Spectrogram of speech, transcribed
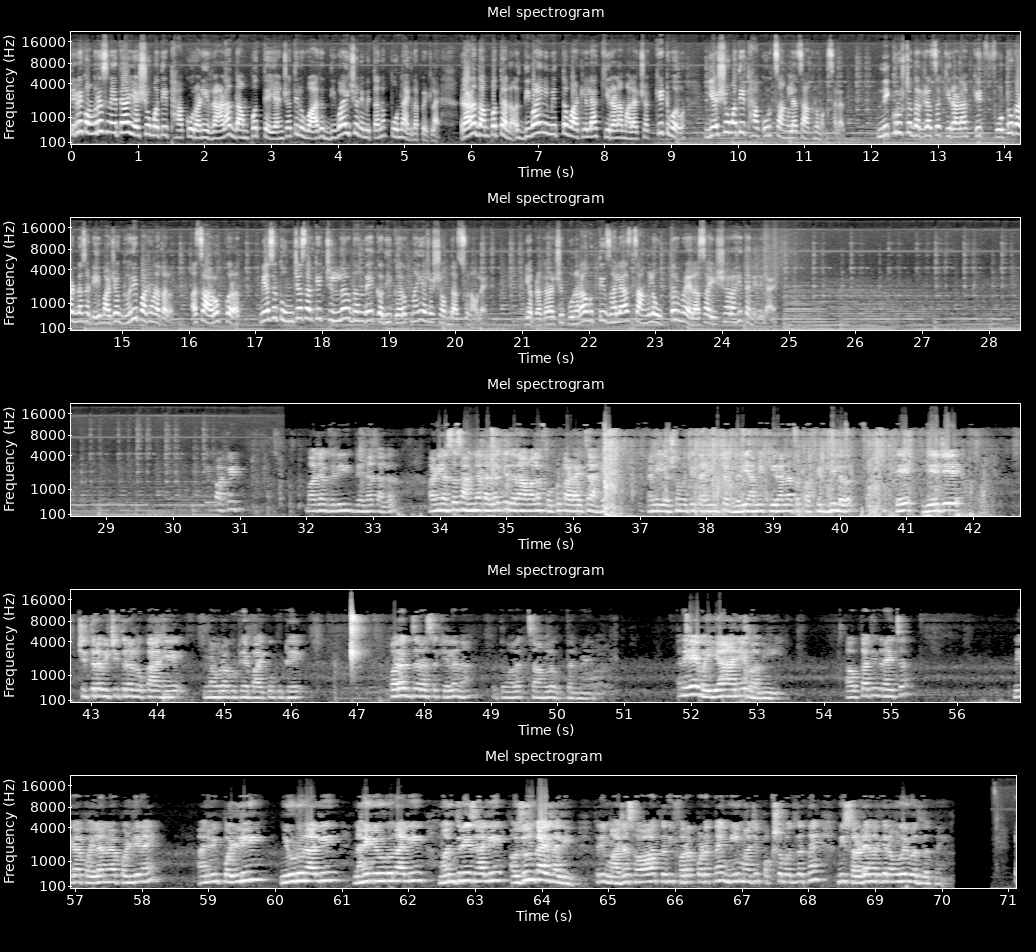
तिकडे काँग्रेस नेत्या यशोमती ठाकूर आणि राणा दाम्पत्य यांच्यातील वाद दिवाळीच्या निमित्तानं पुन्हा एकदा पेटलाय. राणा दाम्पत्यानं दिवाळीनिमित्त वाटलेल्या किराणा मालाच्या किटवरून यशोमती ठाकूर चांगल्याच आक्रमक झाल्यात निकृष्ट दर्जाचं किराणा किट फोटो काढण्यासाठी माझ्या घरी पाठवण्यात आलं असा आरोप करत मी असे तुमच्यासारखे चिल्लर धंदे कधी करत नाही अशा शब्दात सुनावलंय. या प्रकाराची पुनरावृत्ती झाल्यास चांगलं उत्तर मिळेल असा इशाराही त्यांनी दिला आहे पाकिट माझ्या घरी देण्यात आलं. आणि असं सांगण्यात आलं की जरा आम्हाला फोटो काढायचा आहे. आणि यशोमती ताईंच्या घरी आम्ही किराणाचं पाकिट दिलं. हे हे जे चित्रविचित्र लोक आहे नवरा कुठे बायको कुठे परत जर असं केलं ना तर तुम्हाला चांगलं उत्तर मिळेल. आणि हे भैया आणि हे भाभी अवकातीत राहायचं. मी काय पहिल्यांदा पडली नाही. आणि मी पडली निवडून आली नाही निवडून आली मंत्री झाली अजून काय झाली? तरी माझ्या स्वभावात कधी फरक पडत नाही मी माझे पक्ष बदलत नाही मी सरड्यासारखे रंगही बदलत नाही.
